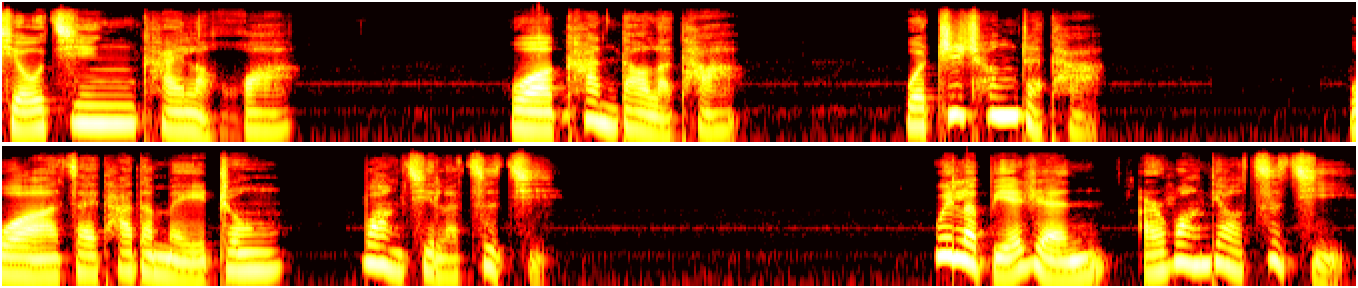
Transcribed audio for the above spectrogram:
球茎开了花，我看到了它，我支撑着它。我在它的美中忘记了自己，为了别人而忘掉自己，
